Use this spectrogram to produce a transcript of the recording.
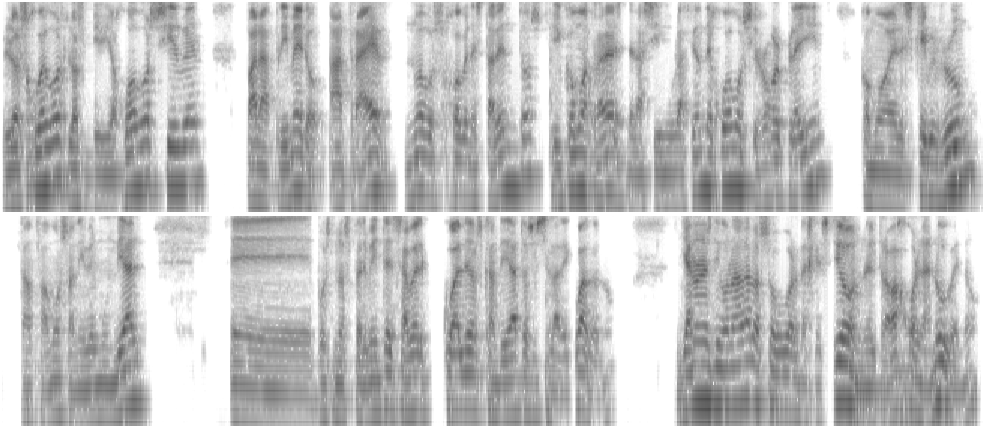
los juegos, los videojuegos sirven para primero atraer nuevos jóvenes talentos y cómo a través de la simulación de juegos y role-playing, como el Escape Room, tan famoso a nivel mundial, eh, pues nos permiten saber cuál de los candidatos es el adecuado. ¿no? Ya no les digo nada los software de gestión, el trabajo en la nube, ¿no?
